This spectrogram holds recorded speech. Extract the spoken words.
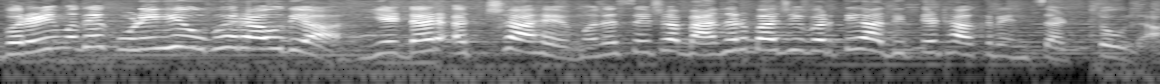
वरळीमध्ये कुणीही उभं राहू द्या. ये डर अच्छा आहे. मनसेच्या बॅनरबाजीवरती आदित्य ठाकरेंचा टोला.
